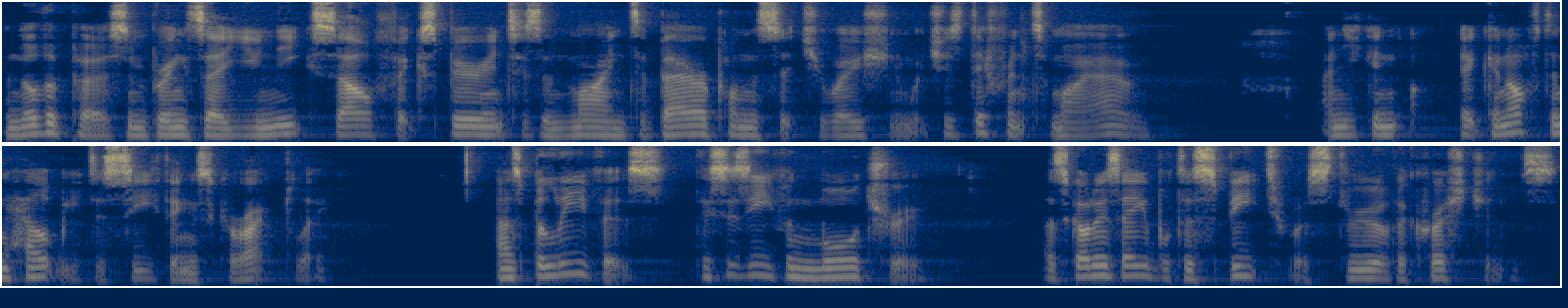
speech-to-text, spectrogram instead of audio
Another person brings their unique self experiences and mind to bear upon the situation which is different to my own. And you can it can often help you to see things correctly. As believers, this is even more true, as God is able to speak to us through other Christians.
